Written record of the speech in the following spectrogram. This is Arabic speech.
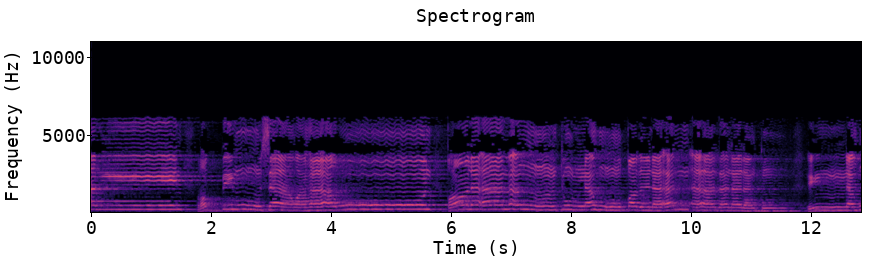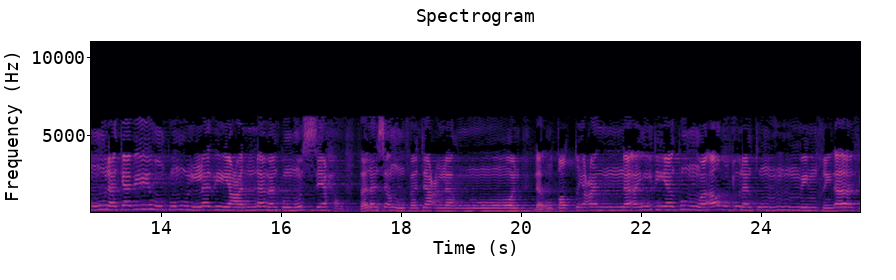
رب موسى وهارون قال آمنتم له قبل أن آذن لكم إنه لكبيركم الذي علمكم السحر فلسوف تعلمون لأقطعن أيديكم وأرجلكم من خلاف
